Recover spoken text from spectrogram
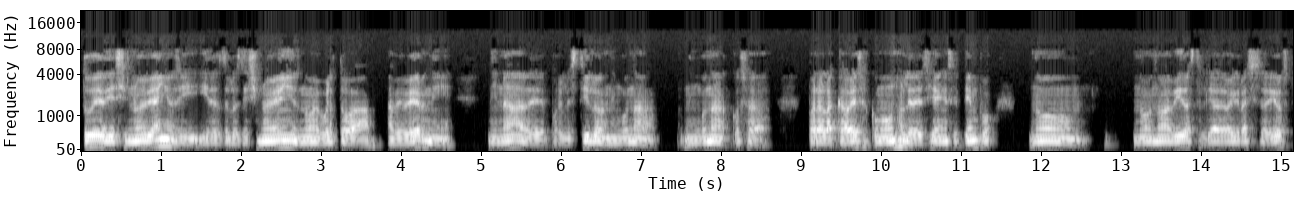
Tuve 19 años y, desde los 19 años no he vuelto a, beber ni, ni nada de por el estilo, ninguna, ninguna cosa para la cabeza, como uno le decía en ese tiempo. No, no, no ha habido hasta el día de hoy, gracias a Dios.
